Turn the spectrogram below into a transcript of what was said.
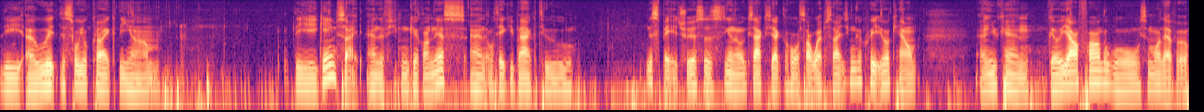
the, uh, this will look like the, um, the game site and if you can click on this and it will take you back to this page so this is you know exactly like the Horse Isle website. You can go create your account and you can go yeah follow the rules and whatever.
